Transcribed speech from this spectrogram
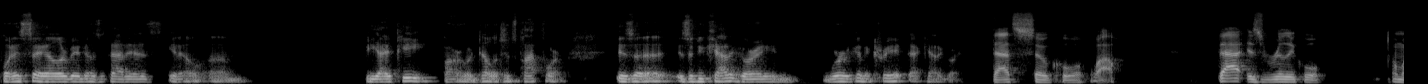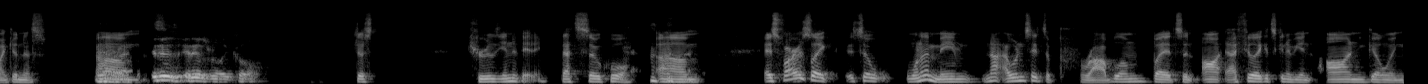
point of sale, everybody knows what that is, you know, um, BIP, borrower intelligence platform, is a is a new category, and we're going to create that category. That's so cool. Wow. That is really cool. Oh my goodness. Yeah, um, it is it is really cool. Just truly innovating. That's so cool. Um as far as like so one of the main not i wouldn't say it's a problem but it's an i feel like it's going to be an ongoing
